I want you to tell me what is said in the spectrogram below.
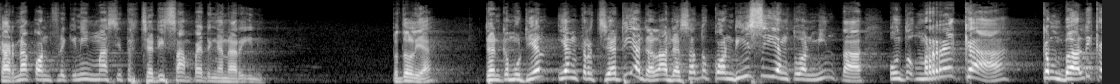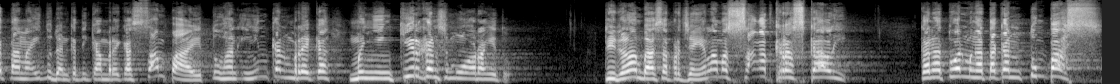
Karena konflik ini masih terjadi sampai dengan hari ini. Betul ya? Dan kemudian yang terjadi adalah ada satu kondisi yang Tuhan minta untuk mereka kembali ke tanah itu dan ketika mereka sampai Tuhan inginkan mereka menyingkirkan semua orang itu. Di dalam bahasa perjanjian lama sangat keras sekali. Karena Tuhan mengatakan tumpas,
